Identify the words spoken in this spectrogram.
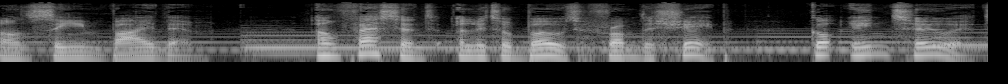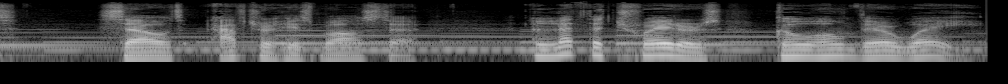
unseen by them, unfastened a little boat from the ship, got into it, sailed after his master, and let the traders go on their way.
